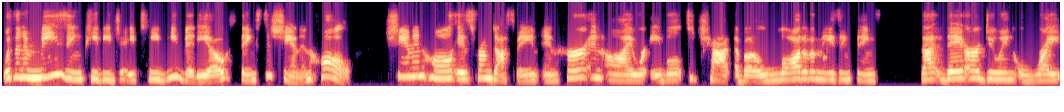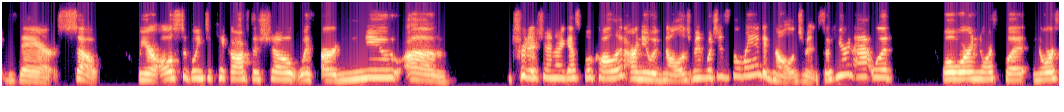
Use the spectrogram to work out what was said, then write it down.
with an amazing PBJ TV video thanks to Shannon Hall. Shannon Hall is from Dustbane, and her and I were able to chat about a lot of amazing things that they are doing right there. So, we are also going to kick off the show with our new um, tradition, I guess we'll call it, our new acknowledgement, which is the land acknowledgement. So, here in Atwood, well, we're in North Put, North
